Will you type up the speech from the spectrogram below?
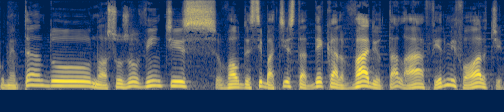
comentando, nossos ouvintes, Valdeci Batista de Carvalho tá lá, firme e forte.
